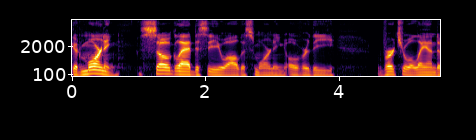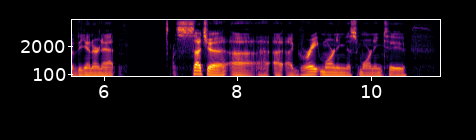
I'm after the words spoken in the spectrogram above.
Good morning. So glad to see you all this morning over the virtual land of the internet. Such a, a, a great morning this morning to,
